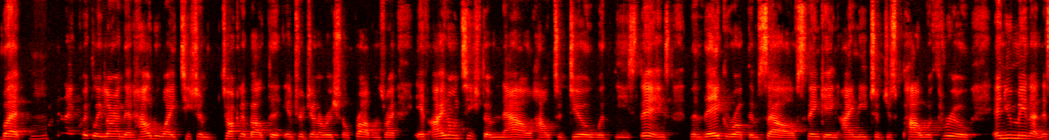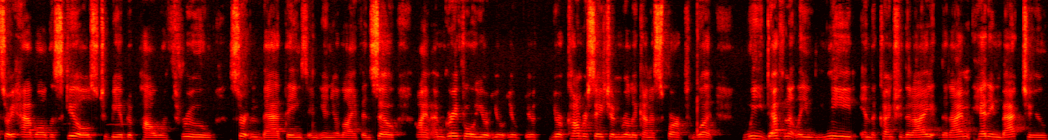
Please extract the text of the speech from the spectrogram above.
But mm-hmm. I quickly learned that how do I teach them, talking about the intergenerational problems, right? If I don't teach them now how to deal with these things, then they grow up themselves thinking I need to just power through. And you may not necessarily have all the skills to be able to power through certain bad things in, in your life. And so I'm, I'm grateful your, your, your, your conversation really kind of sparked what we definitely need in the country that I that I'm heading back to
